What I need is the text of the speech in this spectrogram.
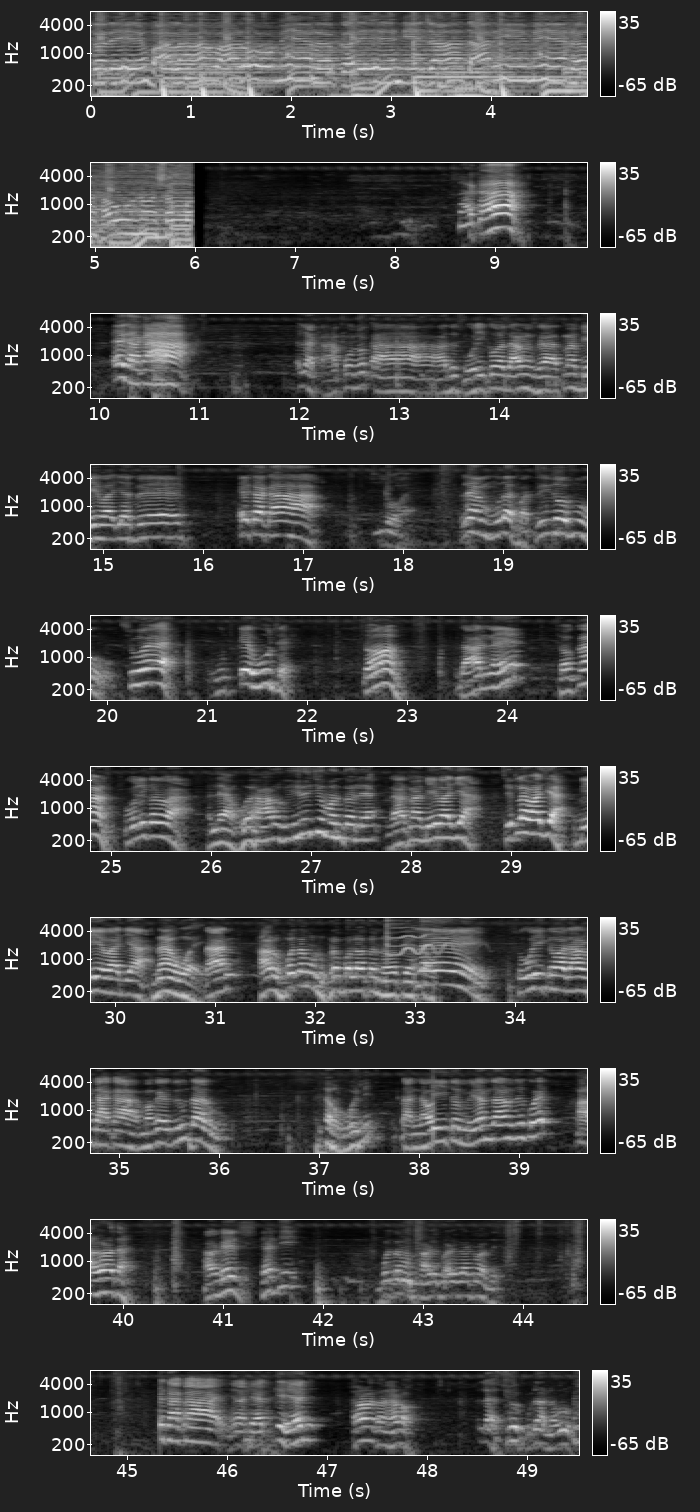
કરે વાલા વાળો મેર કરે નેજાદારી મેર હવનો સપો કાકા! એ કાકા! એટલે કાકો તો કા આજે ચોરી કરવા જવાનું છે હાથમાં બે વાગ્યા છે. એ કાકા! જીઓ એટલે મુદા ભત્રી જો છું. શું હે? ઉઠકે હું છે. ચમ? દાળ નહીં? ચોકણ ચોરી કરવા. એટલે હવે હારું વીરી ગયું મન તો લે. રાતના બે વાગ્યા. કેટલા વાગ્યા? બે વાગ્યા. ના હોય. તાન હારું પોતા હું લુકડા બોલાવતો ન એટલે ચોરી કરવા જવાનું કાકા મગર તું તારું હોલી તાર નવી તો મીડિયમ દારૂ છે કોઈ? હાર હારું તા હા ભેજ ત્યાંથી પોતા હું થાળી બાળી બેઠવા દે. કાકા હેડ કે હેજ હારો તા હેડો એટલે શું બુડા નવરું?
